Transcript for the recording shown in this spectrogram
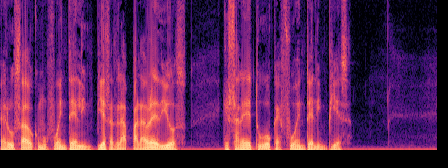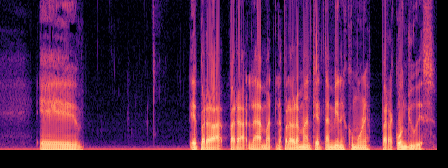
Era usado como fuente de limpieza de la palabra de Dios que sale de tu boca es fuente de limpieza. Eh, eh, para, la, palabra manantial también es como para cónyuges.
